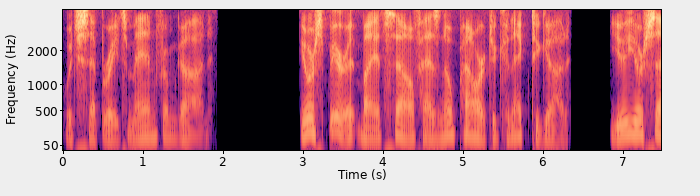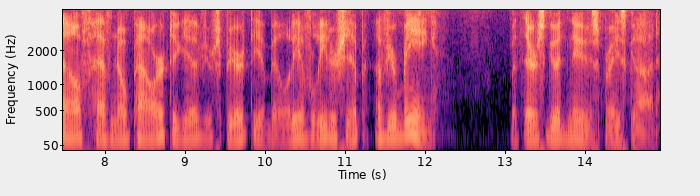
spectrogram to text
which separates man from God. Your spirit by itself has no power to connect to God. You yourself have no power to give your spirit the ability of leadership of your being. But there's good news, praise God.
